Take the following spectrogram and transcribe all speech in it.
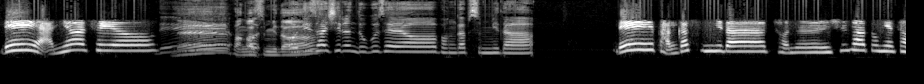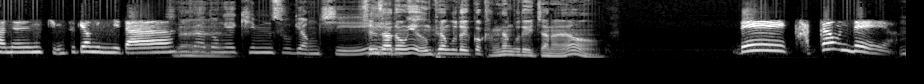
네, 안녕하세요. 네, 반갑습니다. 어, 디 사시는 누구세요? 반갑습니다. 네, 반갑습니다. 저는 신사동에 사는 김수경입니다. 네. 신사동의 김수경 씨. 신사동이 은평구도 있고 강남구도 있잖아요. 네, 가까운데요. 음,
